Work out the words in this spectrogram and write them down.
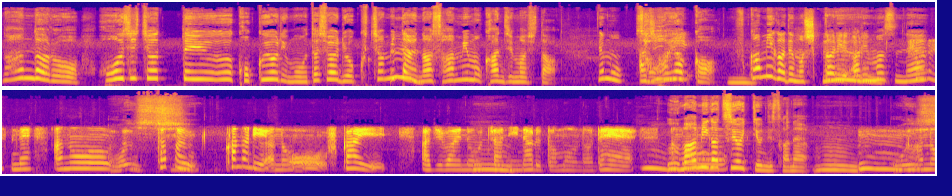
なんだろう、ほうじ茶っていうコクよりも私は緑茶みたいな酸味も感じました。でも味に爽やか。深みがでもしっかりありますそうね。ですねあの多分かなりあの深い味わいのお茶になると思うので、うんうまみが強いっていうんですかね。うん。うんあの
